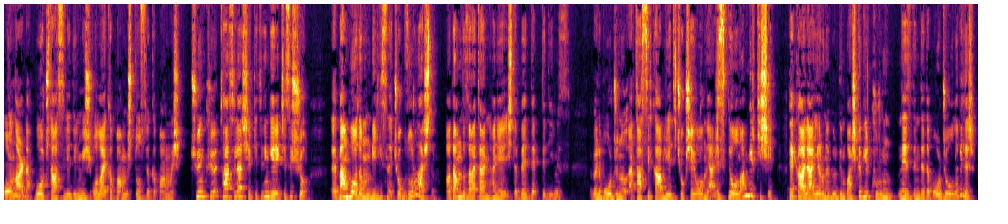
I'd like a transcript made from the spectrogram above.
Onlarda. Borç tahsil edilmiş, olay kapanmış, dosya kapanmış. Çünkü tahsilat şirketinin gerekçesi şu. E, ben bu adamın bilgisine çok zor ulaştım. Adam da zaten hani işte bad debt dediğimiz böyle borcunu yani tahsil kabiliyeti çok şey olmayan riskli olan bir kişi. Pekala yarın öbür gün başka bir kurum nezdinde de borcu olabilir.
